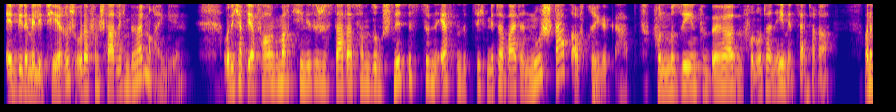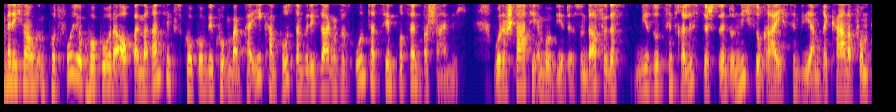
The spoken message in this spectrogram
entweder militärisch oder von staatlichen Behörden reingehen. Und ich habe die Erfahrung gemacht, chinesische Startups haben so im Schnitt bis zu den ersten 70 Mitarbeitern nur Staatsaufträge gehabt. Von Museen, von Behörden, von Unternehmen etc. Und wenn ich mal im Portfolio gucke oder auch bei Merantix gucke und wir gucken beim KI-Campus, dann würde ich sagen, ist das unter zehn Prozent wahrscheinlich, wo der Staat hier involviert ist. Und dafür, dass wir so zentralistisch sind und nicht so reich sind wie die Amerikaner vom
